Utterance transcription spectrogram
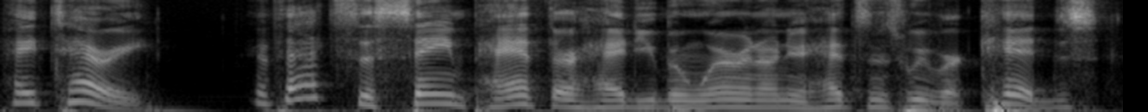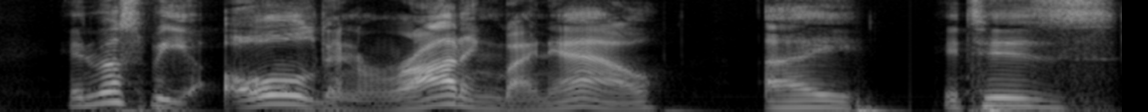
Hey, Terry, if that's the same panther head you've been wearing on your head since we were kids, it must be old and rotting by now. I. it is.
